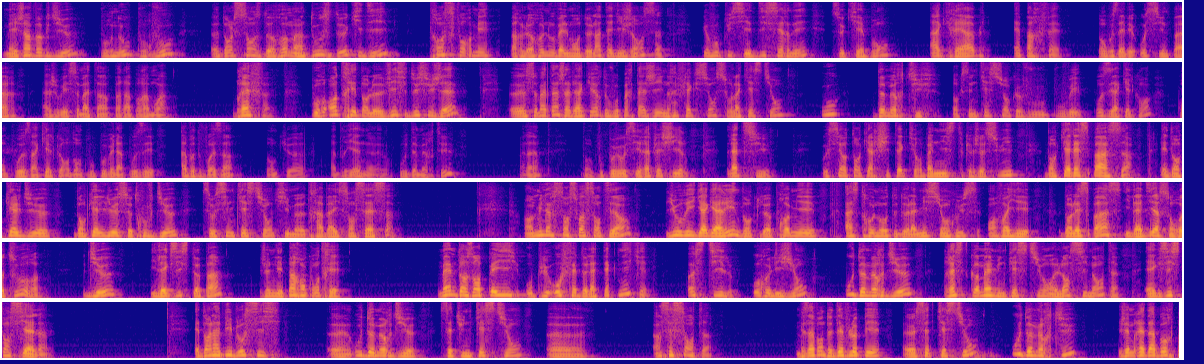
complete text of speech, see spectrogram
Mais j'invoque Dieu pour nous, pour vous, dans le sens de Romains 12, 2, qui dit Transformez par le renouvellement de l'intelligence, que vous puissiez discerner ce qui est bon, agréable et parfait. Donc vous avez aussi une part à jouer ce matin par rapport à moi. Bref, pour entrer dans le vif du sujet, euh, ce matin j'avais à cœur de vous partager une réflexion sur la question Où demeures-tu? Donc c'est une question que vous pouvez poser à quelqu'un, qu'on pose à quelqu'un, donc vous pouvez la poser à votre voisin. Donc euh, Adrienne, euh, où demeures-tu? Voilà. Donc vous pouvez aussi réfléchir là-dessus. Aussi en tant qu'architecte urbaniste que je suis, dans quel espace et dans quel, Dieu, dans quel lieu se trouve Dieu? C'est aussi une question qui me travaille sans cesse. En 1961, Yuri Gagarin, donc le premier astronaute de la mission russe envoyé dans l'espace, il a dit à son retour, Dieu, il n'existe pas, je ne l'ai pas rencontré. Même dans un pays au plus haut fait de la technique, hostile aux religions, où demeure Dieu reste quand même une question lancinante et existentielle. Et dans la Bible aussi, euh, où demeure Dieu C'est une question euh, incessante. Mais avant de développer euh, cette question, où demeures-tu? J'aimerais d'abord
